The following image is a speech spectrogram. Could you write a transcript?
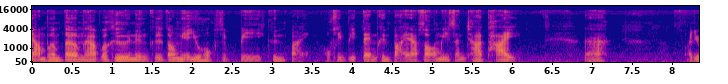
ย้ำเพิ่มเติมนะครับ ก็คือ 1 คือต้องมีอายุ 60 ปีขึ้นไป 60 ปีเต็มขึ้นไปนะครับ2มีสัญชาติไทยนะอายุ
